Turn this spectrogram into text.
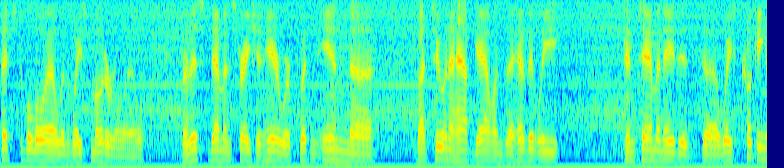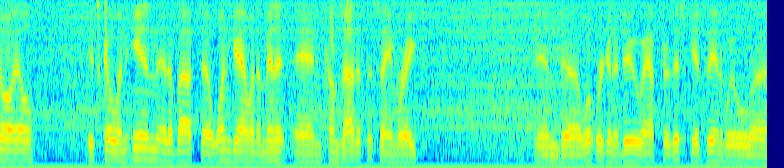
vegetable oil and waste motor oil. For this demonstration here we're putting in uh, about two and a half gallons of heavily contaminated uh, waste cooking oil it's going in at about uh, one gallon a minute and comes out at the same rate. And uh, what we're going to do after this gets in, we'll uh,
